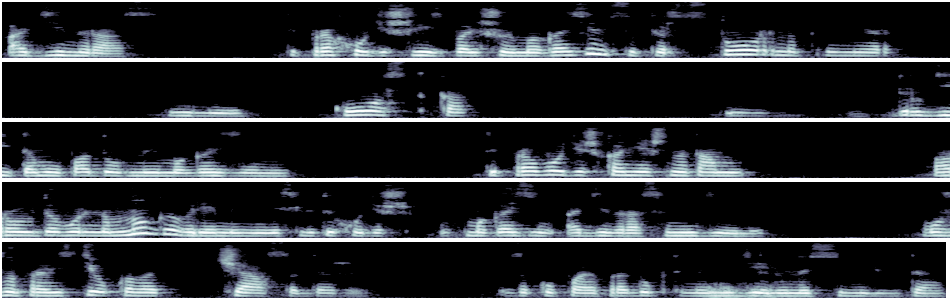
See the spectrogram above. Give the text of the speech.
один раз. Ты проходишь весь большой магазин, Суперстор, например, или Костка и другие тому подобные магазины. Ты проводишь, конечно, там порой довольно много времени, если ты ходишь в магазин один раз в неделю. Можно провести около часа даже, закупая продукты на неделю, на семью, да.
